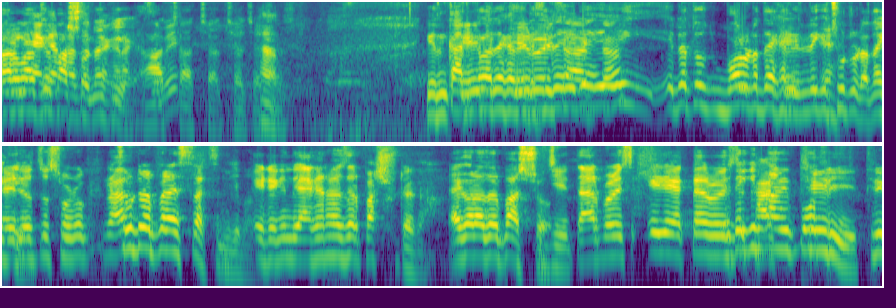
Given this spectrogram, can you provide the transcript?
বারো হাজার পাঁচশো নাকি? আচ্ছা আচ্ছা আচ্ছা আচ্ছা হ্যাঁ। কিন্তু কাঠগুলো দেখা যাচ্ছে। এটা- আরেকটা। এই- এটা তো বড়টা দেখা যাচ্ছে এটা ছোটটা নাকি? এটা হচ্ছে ছোটটা ছোটটার প্রাইস রাখছেন কি এটা কিন্তু এগারো হাজার পাঁচশো টাকা। এগারো হাজার পাঁচশো? জি তারপরে এই একটা রয়েছে খাট আমি পছ- থ্রি থ্রি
